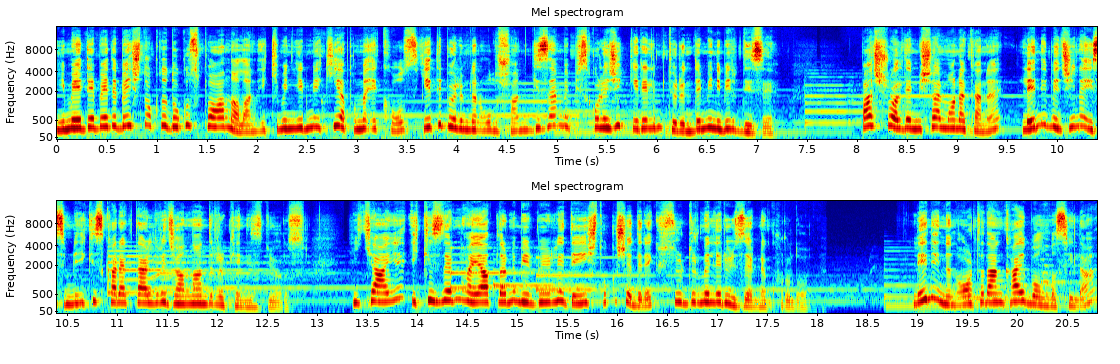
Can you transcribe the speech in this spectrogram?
IMDB'de 5.9 puan alan 2022 yapımı Echoes, 7 bölümden oluşan gizem ve psikolojik gerilim türünde mini bir dizi. Başrolde Michelle Monaghan'ı Lenny ve Gina isimli ikiz karakterleri canlandırırken izliyoruz. Hikaye, ikizlerin hayatlarını birbiriyle değiş tokuş ederek sürdürmeleri üzerine kurulu. Lenny'nin ortadan kaybolmasıyla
